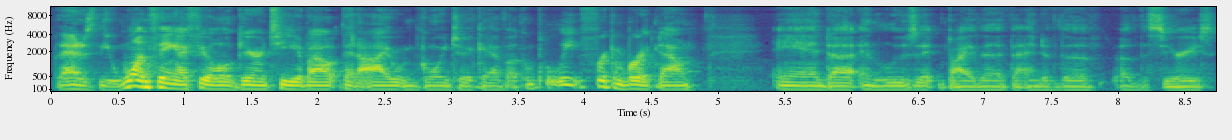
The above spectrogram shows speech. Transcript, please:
That is the one thing I feel guaranteed about that I am going to have a complete freaking breakdown and uh, and lose it by the, the end of the of the series.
